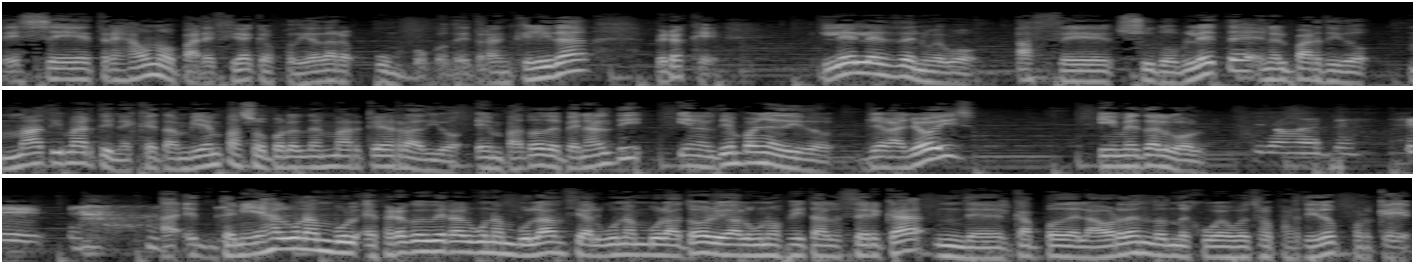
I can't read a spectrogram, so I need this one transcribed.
Ese 3 a 1 parecía que os podía dar un poco de tranquilidad, pero es que Leles de nuevo hace su doblete en el partido. Mati Martínez, que también pasó por el desmarque de radio, empató de penalti y en el tiempo añadido llega Joyce y mete el gol. Sí. ¿Teníais alguna espero que hubiera alguna ambulancia, algún ambulatorio, algún hospital cerca del campo de la orden donde jugué vuestros partidos? Porque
